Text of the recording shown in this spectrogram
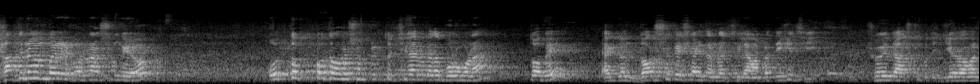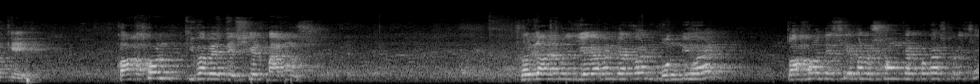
সাত নভেম্বরের ঘটনার সঙ্গেও ওতপ্রোতভাবে সম্পৃক্ত ছিলাম কথা বলব না, তবে একজন দর্শকের সাথে আমরা ছিলাম, আমরা দেখেছি শহীদ রাষ্ট্রপতি জিয়া রহমানকে কখন কীভাবে দেশের মানুষ শহীদ রাষ্ট্রপতি জিয়া রহমান যখন বন্দী হয় তখন দেশের মানুষ সংখ্যা প্রকাশ করেছে।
